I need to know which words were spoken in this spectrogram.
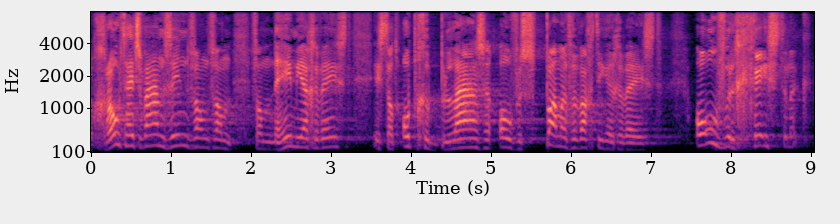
grootheidswaanzin van, van, van Nehemia geweest? Is dat opgeblazen, overspannen verwachtingen geweest? Overgeestelijk?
